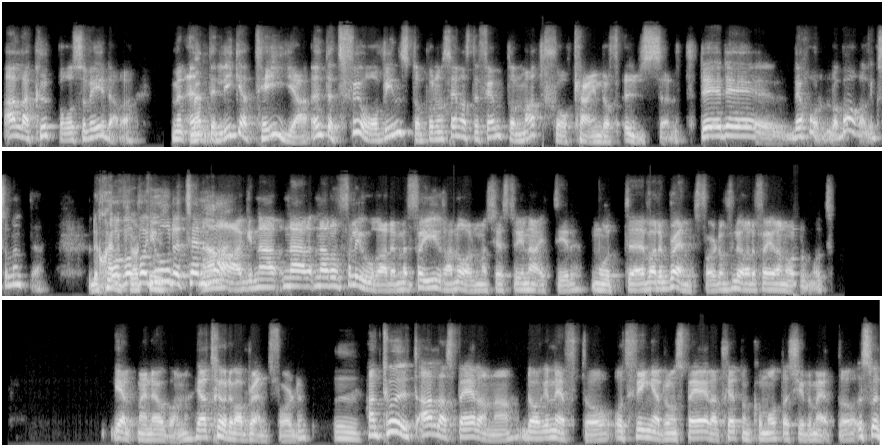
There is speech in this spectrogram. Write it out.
alla kupper och så vidare. Men, Men, inte ligga tia, inte två vinster på de senaste 15 matcher, kind of uselt. Det, det, det håller bara liksom inte. Vad, vad, vad gjorde Ten Hag när, när, när de förlorade med 4-0 Manchester United mot, eh, var det Brentford de förlorade 4-0 mot? Hjälp mig någon. Jag tror det var Brentford. Mm. Han tog ut alla spelarna dagen efter och tvingade dem spela 13,8 kilometer. Så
